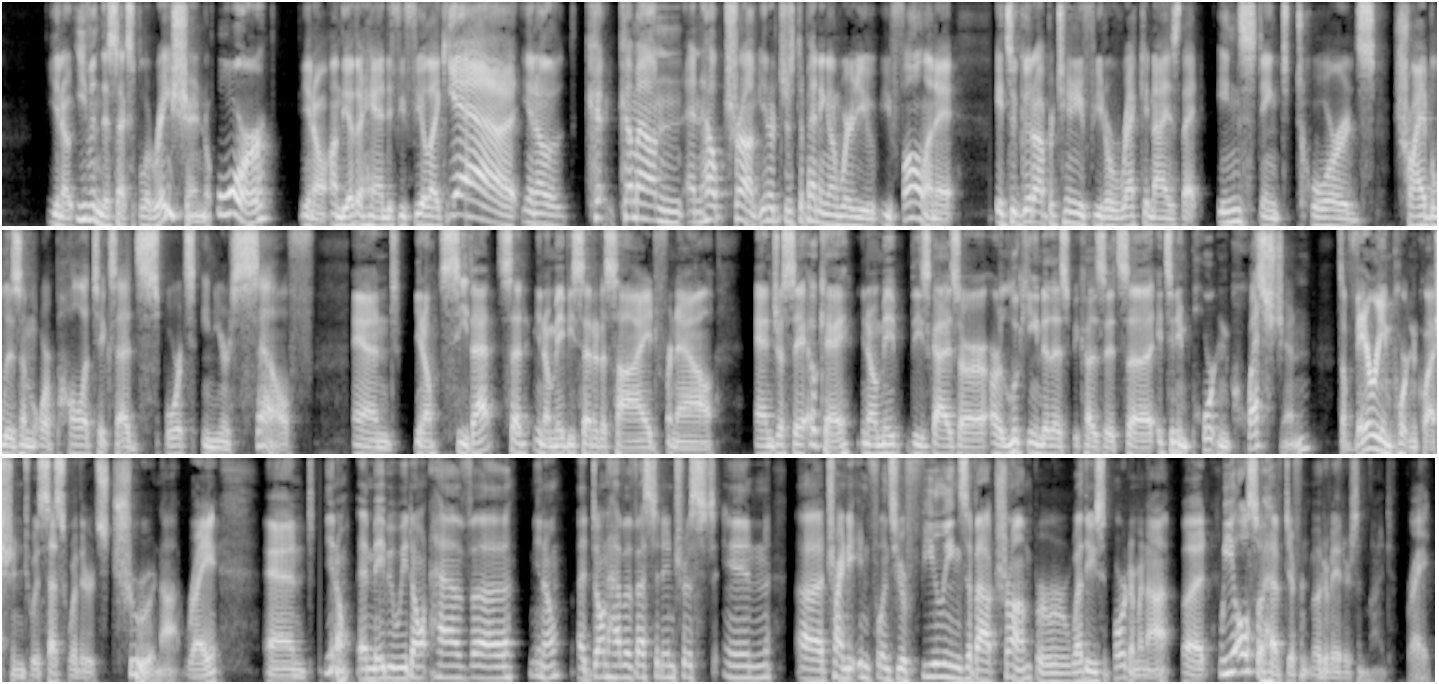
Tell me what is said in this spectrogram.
you know even this exploration or you know, on the other hand, if you feel like, yeah, you know, c- come out and, and help Trump, you know, just depending on where you, you fall on it, it's a good opportunity for you to recognize that instinct towards tribalism or politics as sports in yourself and, you know, see that, set, you know, maybe set it aside for now and just say, okay, you know, maybe these guys are, are looking into this because it's a, it's an important question. It's a very important question to assess whether it's true or not, right? and you know and maybe we don't have uh you know I don't have a vested interest in uh trying to influence your feelings about Trump or whether you support him or not but we also have different motivators in mind. Right.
